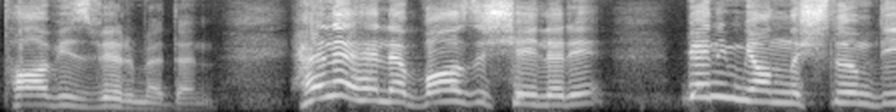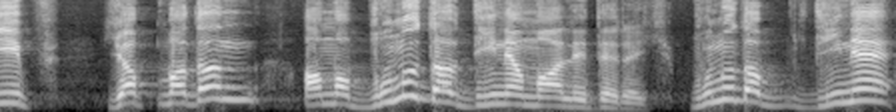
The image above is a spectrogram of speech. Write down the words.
taviz vermeden. Hele hele bazı şeyleri benim yanlışlığım deyip yapmadan ama bunu da dine mal ederek bunu da dine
